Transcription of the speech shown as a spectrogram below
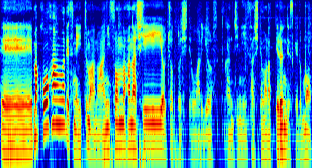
えー、まあ、後半はですね、いつもあの、アニソンの話をちょっとして終わりよう感じにさせてもらってるんですけども、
